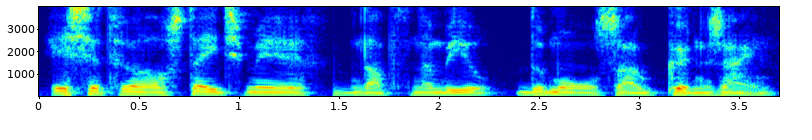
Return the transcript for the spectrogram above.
is het wel steeds meer dat Nabil de mol zou kunnen zijn.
